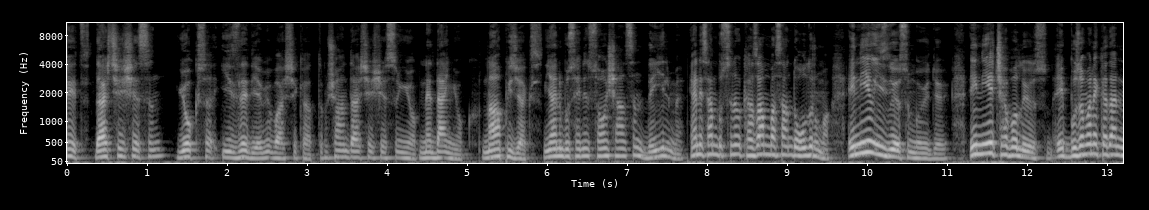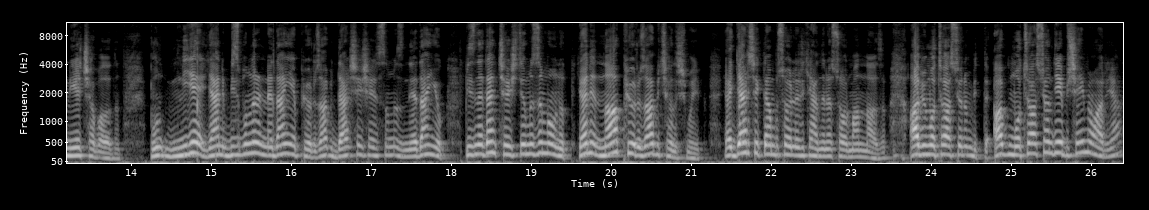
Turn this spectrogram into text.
Evet, ders yaşasın yoksa izle diye bir başlık attım. Şu an ders yaşasın yok. Neden yok? Ne yapacaksın? Yani bu senin son şansın değil mi? Yani sen bu sınavı kazanmasan da olur mu? E niye izliyorsun bu videoyu? E niye çabalıyorsun? E bu zamana kadar niye çabaladın? Bu niye? Yani biz bunları neden yapıyoruz abi? Ders yaşasımız neden yok? Biz neden çalıştığımızı mı unut? Yani ne yapıyoruz abi çalışmayıp? Ya gerçekten bu soruları kendine sorman lazım. Abi motivasyonum bitti. Abi motivasyon diye bir şey mi var ya?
